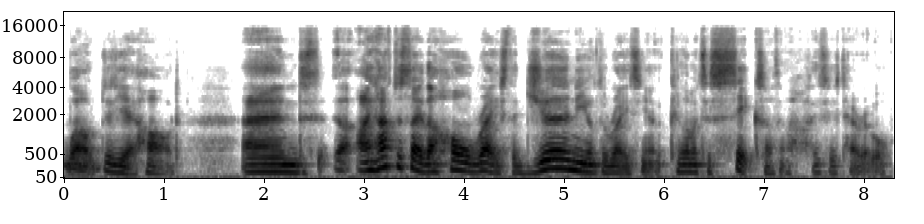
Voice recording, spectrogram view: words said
Well, yeah, hard. And I have to say, the whole race, the journey of the race, you know, kilometre six, I thought, oh, this is terrible.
